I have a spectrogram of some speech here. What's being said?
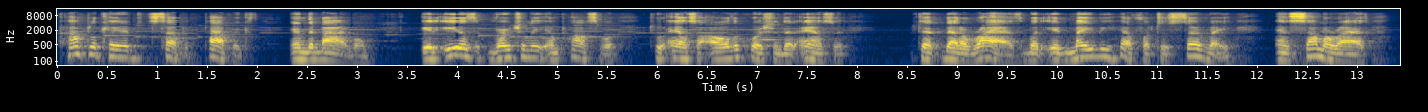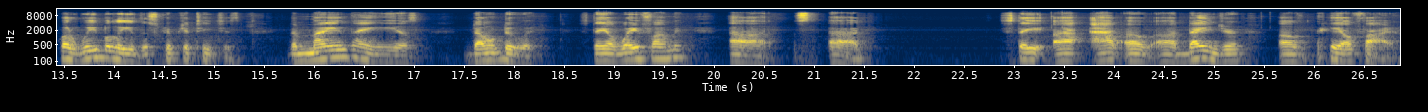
complicated topics in the Bible. It is virtually impossible to answer all the questions that answer that, that arise, but it may be helpful to survey and summarize what we believe the scripture teaches. The main thing is don't do it. Stay away from it. Uh, uh, stay out of uh, danger of hellfire.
